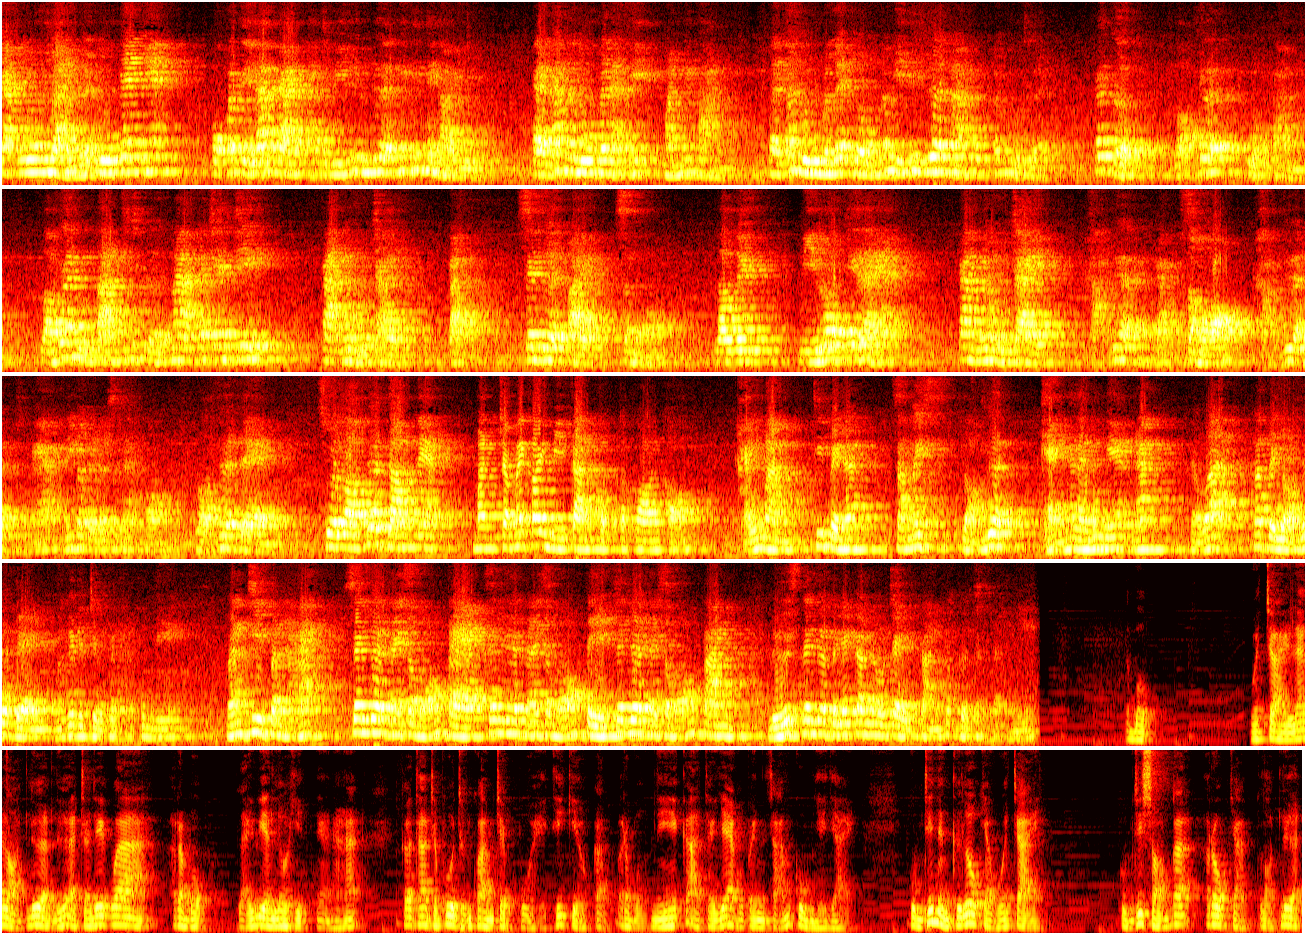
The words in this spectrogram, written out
จากรูใหญ่หลือรูแค่เนี้ยปกติร่างกายอาจจะมีริ่มเลือดนิดๆหน่อยๆอยู่แต่ถ้ามันรูขนาดนี้มันไม่ทันแต่ถ้ารูมันเล็กลงแล้วมีริ่มเลือดมาปุ๊บก็หยุดเลย ก็เกิดหลอดเลือดอุดตันหลอดเลือดอุดตันที่จะเกิดมากก็เช่นที่การเลือดหัวใจกับเส้นเลือดไปสมอง เราเลยมีโรคที่อะไรฮะกล้ามเนื้อหัวใจขาดเลือดกับสมองขาดเลือดใช่ไหมนี่ก็เป็นลักษณะของหลอดเลือดแดง ส่วนหลอดเลือดดำเนี่ยมันจะไม่ค่อยมีการตกตะกอนของไขมันที่เป็นนะทำให้หลอดเลือดแข็งอะไรพวกนี้นะ แต่ว่าถ้าเป็นหลอดเลือดแดงมันก็จะเจอปัญหาพวกนี้นั้นที่ปัญหาเส้นเลือดในสมองแตก เส้นเลือดในสมองตีบเส้นเลือดในสมองตัน หรือเส้นเลือดเป็นเล็กกล้ามเนื้อใจตันก็เกิดจากแบบนี้ ระบบหัวใจและหลอดเลือด หรืออาจจะเรียกว่าระบบไหลเวียนโลหิตเนี่ยนะฮะก็ถ้าจะพูดถึงความเจ็บป่วยที่เกี่ยวกับระบบนี้ก็อาจจะแยกออกเป็น 3 กลุ่มใหญ่ ๆ กลุ่มทีหนึ่1 คือโรคจากหัวใจ กลุ่มที่ 2 ก็โรคจากหลอดเลือด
